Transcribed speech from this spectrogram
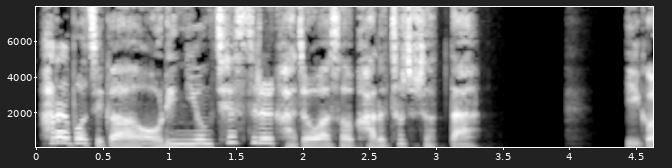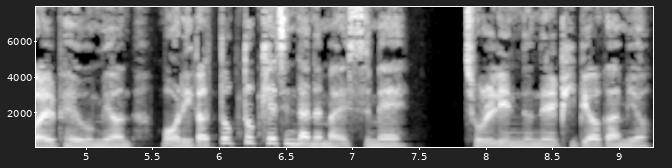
할아버지가 어린이용 체스를 가져와서 가르쳐 주셨다. 이걸 배우면 머리가 똑똑해진다는 말씀에 졸린 눈을 비벼가며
